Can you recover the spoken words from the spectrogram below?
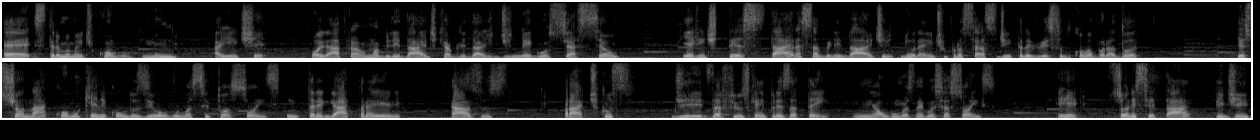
é extremamente comum a gente olhar para uma habilidade, que é a habilidade de negociação, e a gente testar essa habilidade durante o processo de entrevista do colaborador. Questionar como que ele conduziu algumas situações, entregar para ele casos práticos de desafios que a empresa tem em algumas negociações e solicitar, pedir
